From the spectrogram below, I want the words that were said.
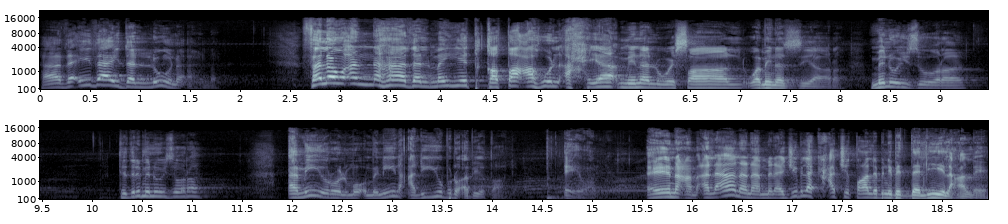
هذا إذا يدلون أهله. فلو أن هذا الميت قطعه الأحياء من الوصال ومن الزيارة منو يزوره؟ تدري منو يزوره؟ أمير المؤمنين علي بن أبي طالب. أي والله اي نعم. الآن أنا من أجيب لك حكي طالبني بالدليل عليه.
